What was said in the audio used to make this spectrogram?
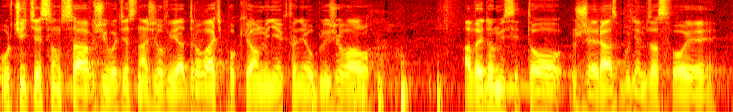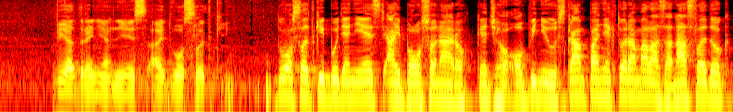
Určite som sa v živote snažil vyjadrovať, pokiaľ mi niekto neubližoval a vedomí si to, že raz budem za svoje vyjadrenia niesť aj dôsledky. Dôsledky bude niesť aj Bolsonaro, keďže ho obvinujú z kampane, ktorá mala za následok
